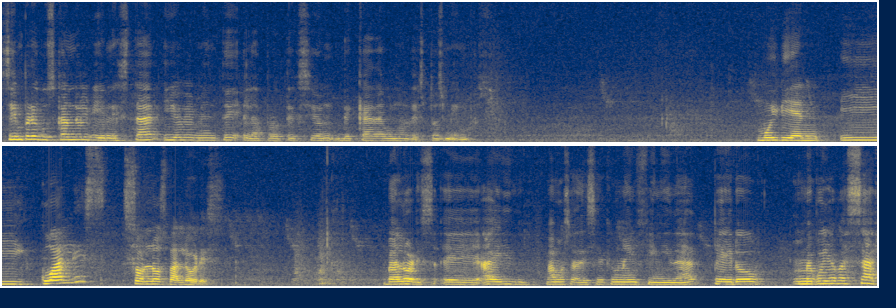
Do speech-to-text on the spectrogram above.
siempre buscando el bienestar y obviamente la protección de cada uno de estos miembros. Muy bien, ¿y cuáles son los valores? Valores, eh, hay, vamos a decir que una infinidad, pero me voy a basar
